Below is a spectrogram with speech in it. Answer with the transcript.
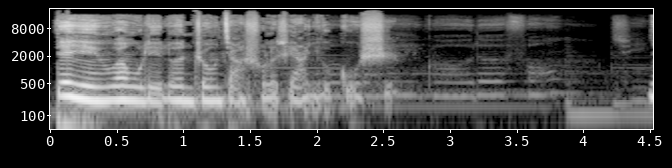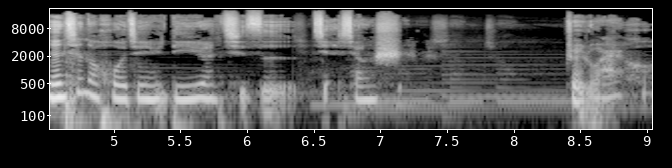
电影《万物理论》中讲述了这样一个故事：年轻的霍金与第一任妻子简相识，坠入爱河。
